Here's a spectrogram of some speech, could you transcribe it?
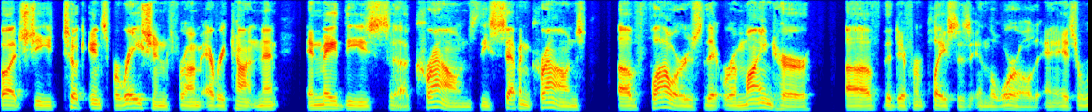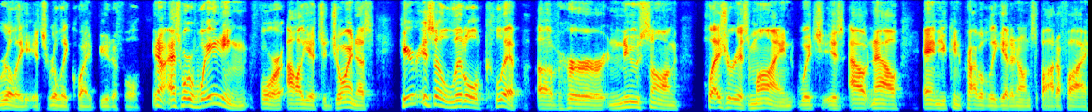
but she took inspiration from every continent and made these uh, crowns, these seven crowns of flowers that remind her of the different places in the world and it's really it's really quite beautiful. You know as we're waiting for Alya to join us here is a little clip of her new song pleasure is mine which is out now and you can probably get it on spotify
